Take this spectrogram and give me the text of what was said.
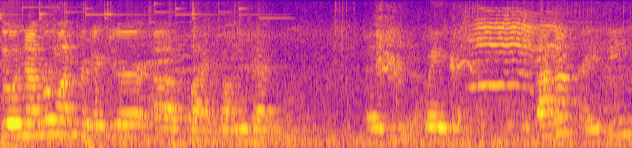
the number one predictor of, like, longevity. Weight Is that not crazy?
